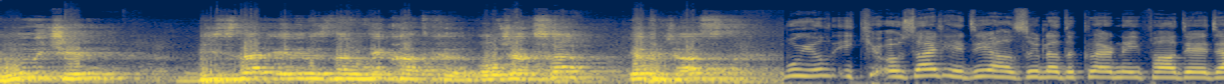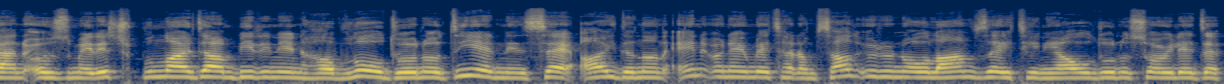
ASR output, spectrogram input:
Bunun için bizler elimizden ne katkı olacaksa yapacağız. Bu yıl iki özel hediye hazırladıklarını ifade eden Özmeriç, bunlardan birinin havlu olduğunu, diğerinin ise Aydın'ın en önemli tarımsal ürünü olan zeytinyağı olduğunu söyledi.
